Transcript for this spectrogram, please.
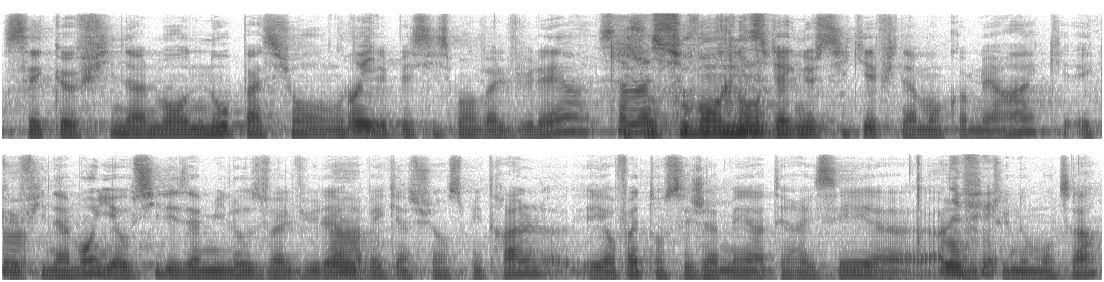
c'est que finalement, nos patients ont Oui. des épaississements valvulaires Ça qui sont souvent surprise. non diagnostiqués finalement comme les RAC et que Mm. finalement, il y a aussi des amyloses valvulaires Mm. avec insuffisance mitrale. Et en fait, on ne s'est jamais intéressé euh, avant que tu nous montres ça.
